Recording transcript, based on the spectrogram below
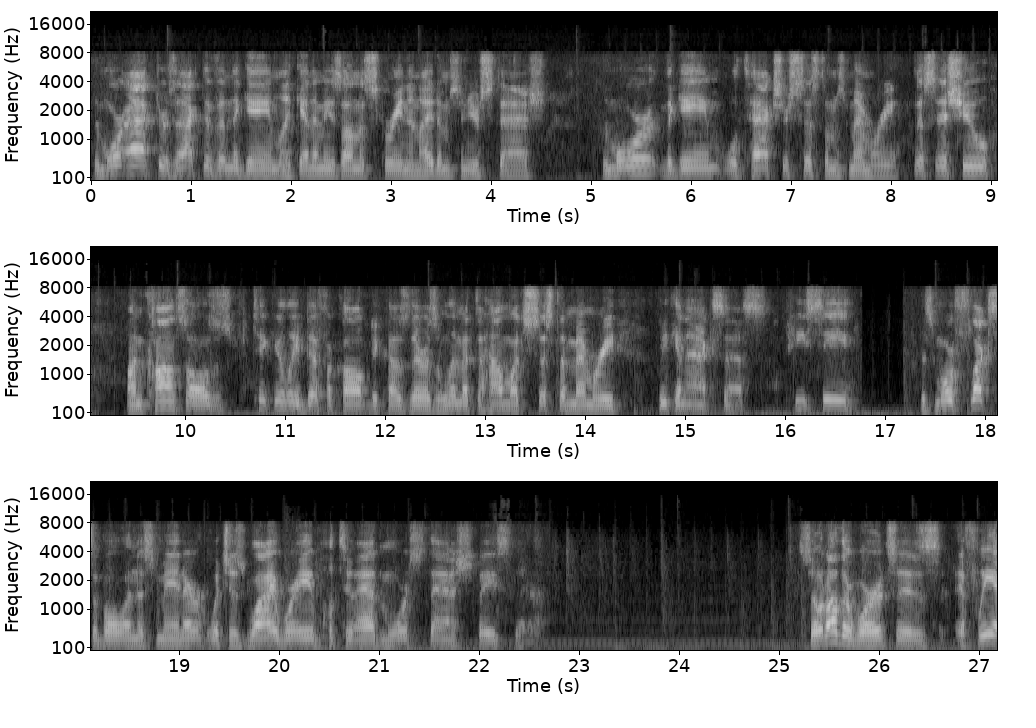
The more actors active in the game, like enemies on the screen and items in your stash, the more the game will tax your system's memory. This issue on consoles is particularly difficult because there is a limit to how much system memory we can access. PC is more flexible in this manner, which is why we're able to add more stash space there. So, in other words, is if we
